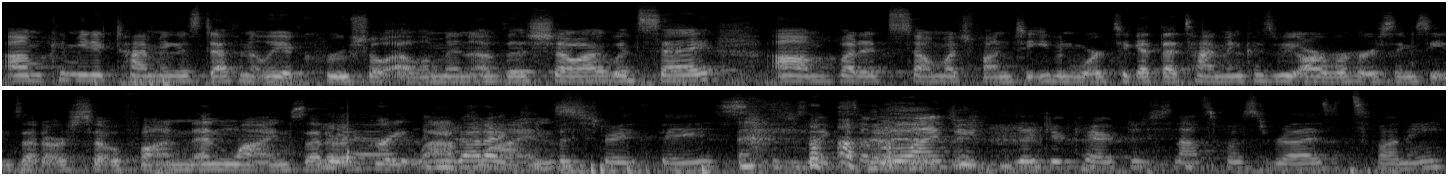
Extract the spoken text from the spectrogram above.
um, comedic timing is definitely a crucial element of this show, I would say. Um, but it's so much fun to even work to get that timing because we are rehearsing scenes that are so fun and lines that are great laugh You gotta lines. keep a straight face. 'cause, like some of the lines, you, like your character's just not supposed to realize it's funny.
